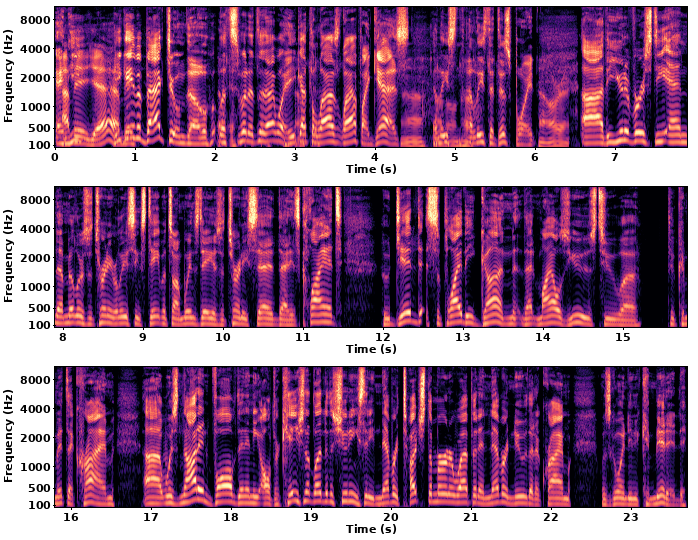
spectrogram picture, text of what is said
And I he, mean, yeah, He I mean- gave it back to him, though. Let's put it that way. He got the last laugh, I guess. Uh, at I least, at least at this point. All right. Uh, the university and uh, Miller's attorney releasing statements on Wednesday. His attorney said that his client, who did supply the gun that Miles used to uh, to commit the crime, uh, was not involved in any altercation that led to the shooting. He said he never touched the murder weapon and never knew that a crime was going to be committed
